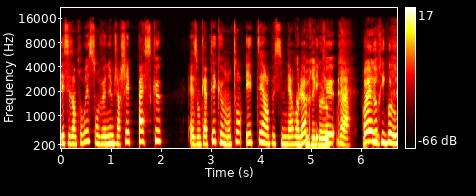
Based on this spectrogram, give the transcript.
Et ces entreprises sont venues me chercher parce que elles ont capté que mon ton était un peu similaire au leur et que voilà, un peu rigolo.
